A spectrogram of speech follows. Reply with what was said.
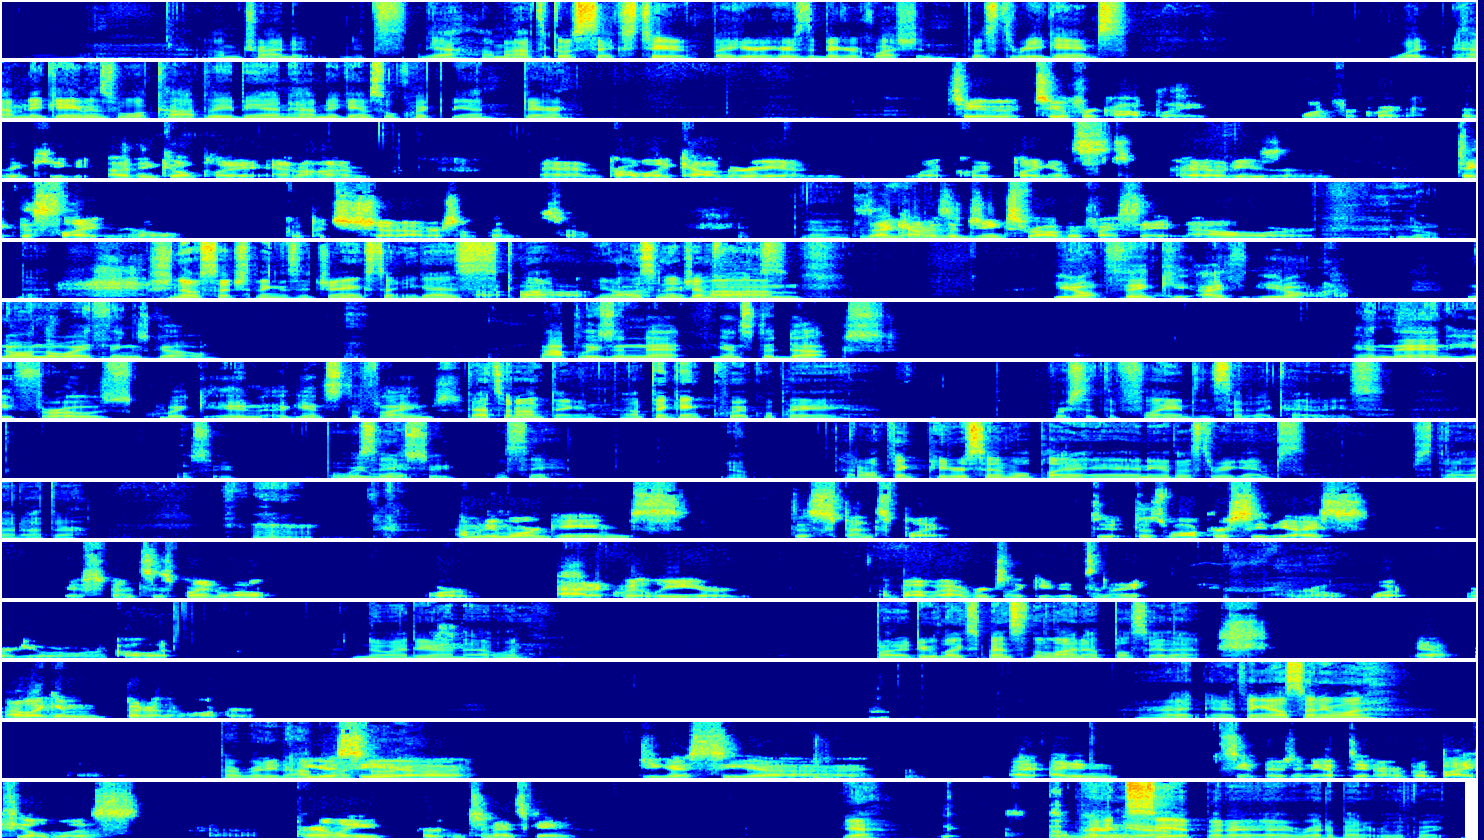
I'm trying to it's yeah, I'm gonna have to go six too. But here here's the bigger question. Those three games. What how many games will Copley be in? How many games will Quick be in? Darren. two two for Copley, one for Quick. I think he I think he'll play Anaheim and probably Calgary, and let Quick play against Coyotes and take the slight, and he'll go pitch a shutout or something. So All right. does that count as a jinx, Rob? If I say it now, or No. There's no such thing as a jinx, don't you guys? Come on, uh, you don't listen to Jim Fox. Um, you don't think he, I? th- You don't knowing the way things go. Copley's in net against the Ducks, and then he throws quick in against the Flames. That's what I'm thinking. I'm thinking Quick will play versus the Flames instead of the Coyotes. We'll see. But we we'll will see. see. We'll see. Yep. I don't think Petersen will play any of those three games. Just throwing that out there. how many more games does Spence play? Do, does Walker see the ice if Spence is playing well, or adequately, or above average like he did tonight? I don't know what word you would want to call it. No idea on that one. But I do like Spence in the lineup. I'll say that. Yeah, I like him better than Walker. All right. Anything else, anyone? About ready to hop you in my guys see? car? Uh, do you guys see? Uh, I, I didn't see if there's any update on it, but Byfield was apparently hurt in tonight's game. yeah. I didn't see it, but I, I read about it really quick.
